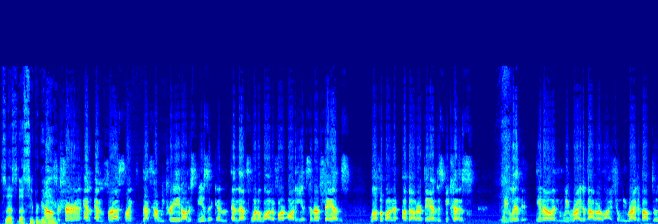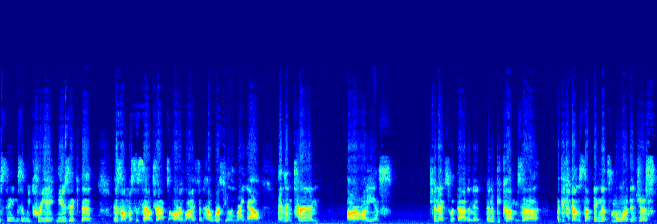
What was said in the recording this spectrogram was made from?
So that's that's super good No, to hear. for sure. And and for us, like that's how we create honest music, and and that's what a lot of our audience and our fans love about it, about our band is because we live it, you know, and we write about our life and we write about those things, and we create music that is almost a soundtrack to our life and how we're feeling right now, and in turn, our audience connects with that, and it and it becomes uh, it becomes something that's more than just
